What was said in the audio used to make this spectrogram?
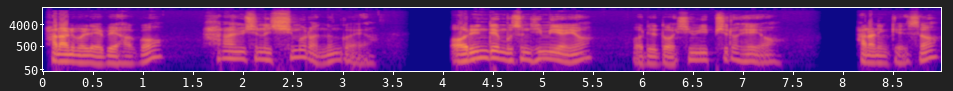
하나님을 예배하고 하나님 주시는 힘을 얻는 거예요. 어린데 무슨 힘이에요? 어려도 힘이 필요해요. 하나님께서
